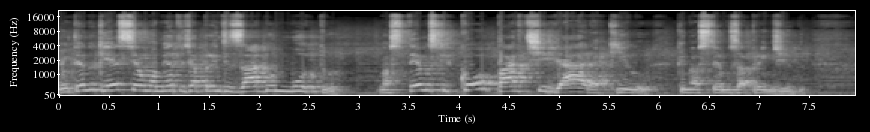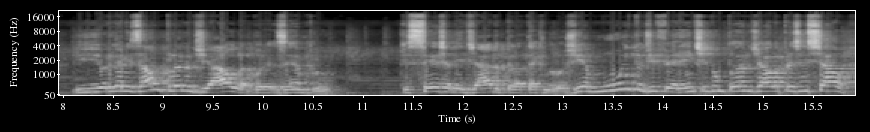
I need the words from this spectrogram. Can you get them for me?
Eu entendo que esse é um momento de aprendizado mútuo. Nós temos que compartilhar aquilo que nós temos aprendido. E organizar um plano de aula, por exemplo, que seja mediado pela tecnologia, é muito diferente de um plano de aula presencial.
